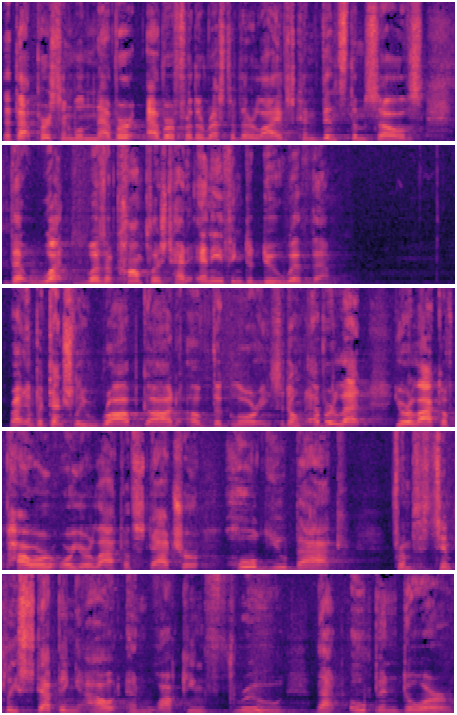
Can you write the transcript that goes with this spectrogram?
that that person will never ever for the rest of their lives convince themselves that what was accomplished had anything to do with them right and potentially rob god of the glory. So don't ever let your lack of power or your lack of stature hold you back from simply stepping out and walking through that open door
